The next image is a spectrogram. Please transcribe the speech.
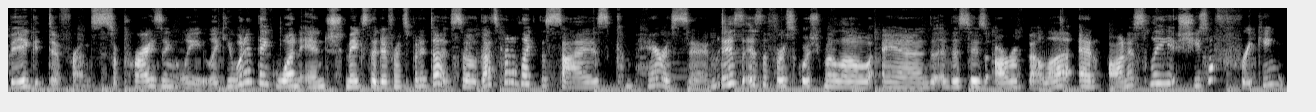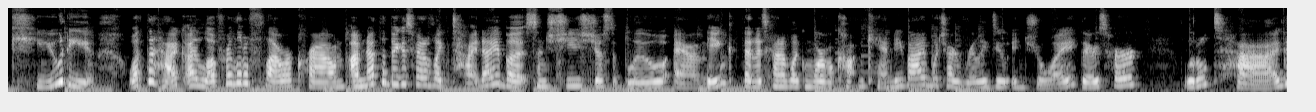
big difference surprisingly like you wouldn't think 1 inch makes the difference but it does so that's kind of like the size comparison. This is the first Squishmallow and this is Arabella and honestly she's a freaking cutie. What the heck? I love her little flower crown. I'm not the biggest fan of like tie-dye, but since she's just blue and pink, then it's kind of like more of a cotton candy vibe, which I really do enjoy. There's her little tag.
